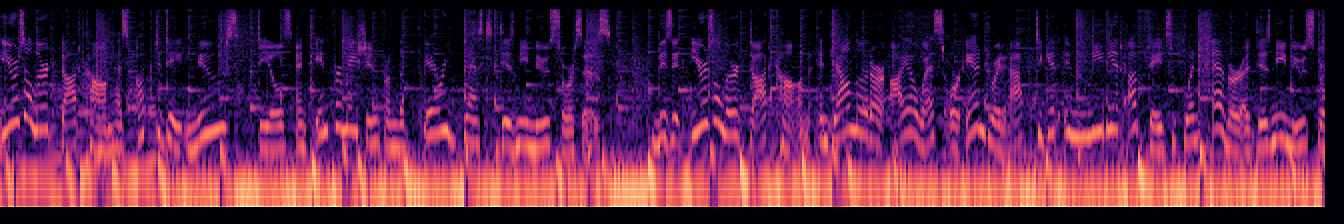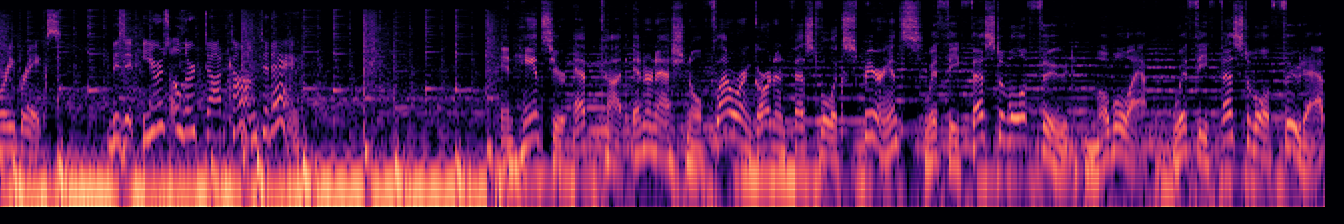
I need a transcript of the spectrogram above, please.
EarsAlert.com has up to date news, deals, and information from the very best Disney news sources. Visit EarsAlert.com and download our iOS or Android app to get immediate updates whenever a Disney news story breaks. Visit EarsAlert.com today. Enhance your Epcot International Flower and Garden Festival experience with the Festival of Food mobile app. With the Festival of Food app,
